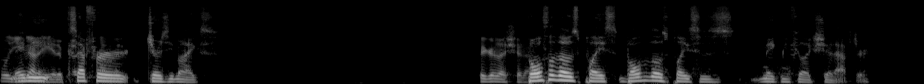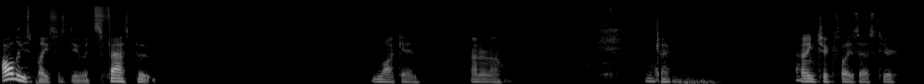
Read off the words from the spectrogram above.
Well, you gotta Maybe except for Jersey Mike's. figure that shit out. Both of those place both of those places make me feel like shit after. All these places do. It's fast food. Lock in. I don't know. Okay. I think Chick Fil A's S tier.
